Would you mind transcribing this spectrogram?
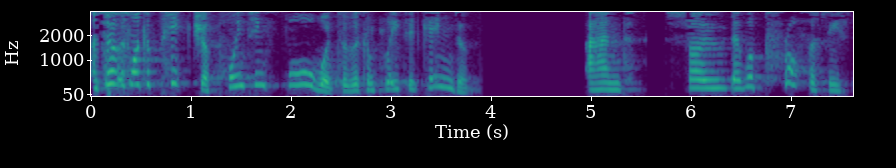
And so it was like a picture pointing forward to the completed kingdom. And so there were prophecies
